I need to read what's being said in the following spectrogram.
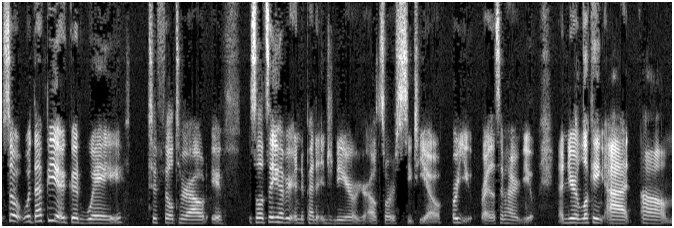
So would that be a good way to filter out if so let's say you have your independent engineer or your outsourced CTO or you, right? Let's say I'm hiring you. And you're looking at um,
